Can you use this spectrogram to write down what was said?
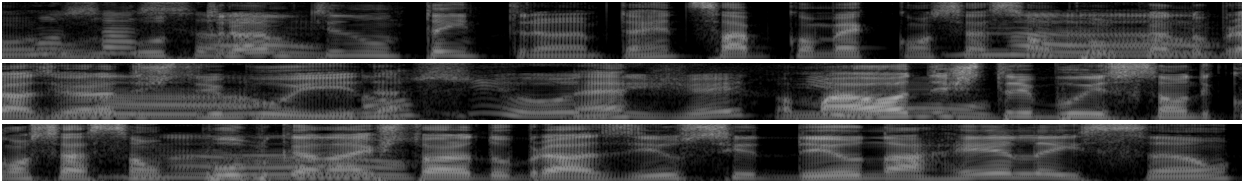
não. O- concessão. O, trâmite não tem trâmite. A gente sabe como é que concessão Não, pública no Brasil era distribuída. Não, senhor, né? de jeito A maior nenhum. distribuição de concessão pública na história do Brasil se deu na reeleição,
